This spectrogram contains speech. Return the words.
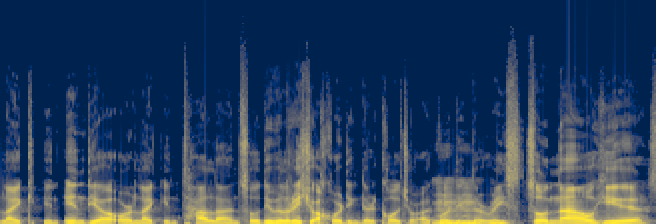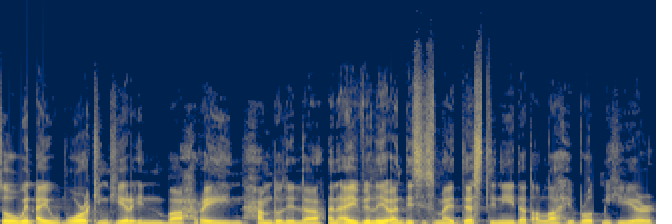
like in India or like in Thailand, so they will raise you according their culture, according their race. So now here, so when I working here in Bahrain, alhamdulillah, and I believe and this is my destiny that Allah He brought me here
